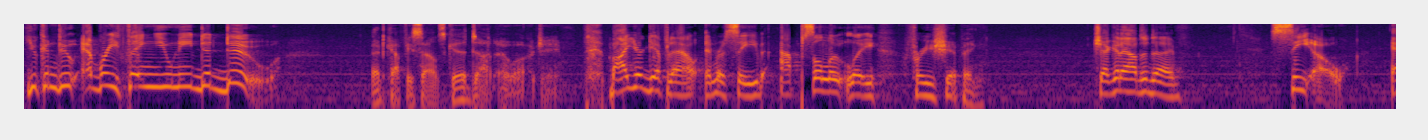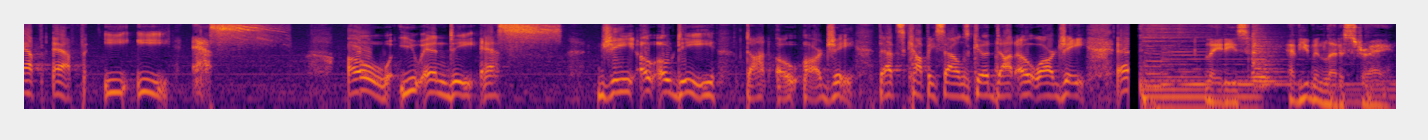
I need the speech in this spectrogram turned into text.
You can do everything you need to do at coffeesoundsgood.org. Buy your gift now and receive absolutely free shipping. Check it out today. C O F F E E S O U N D S G O O D dot O R G. That's coffeesoundsgood.org. Ladies, have you been led astray?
